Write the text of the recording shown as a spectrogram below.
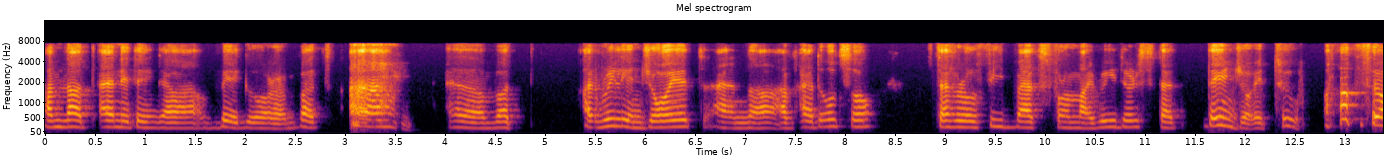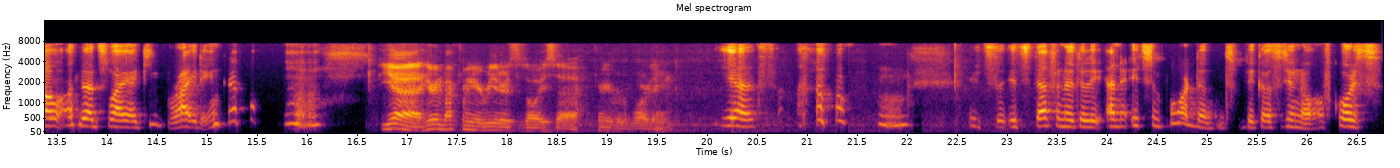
I'm not anything uh, big or, but, uh, but I really enjoy it, and uh, I've had also several feedbacks from my readers that they enjoy it too. so that's why I keep writing. yeah, hearing back from your readers is always uh, very rewarding. Yes. it's it's definitely and it's important because you know of course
